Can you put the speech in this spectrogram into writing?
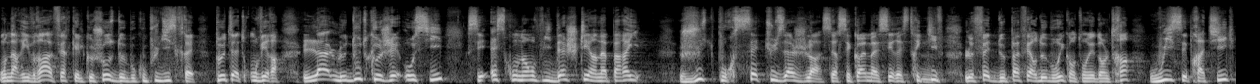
on arrivera à faire quelque chose de beaucoup plus discret. Peut-être, on verra. Là, le doute que j'ai aussi, c'est est-ce qu'on a envie d'acheter un appareil juste pour cet usage-là C'est-à-dire, c'est quand même assez restrictif. Mm. Le fait de ne pas faire de bruit quand on est dans le train, oui, c'est pratique.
